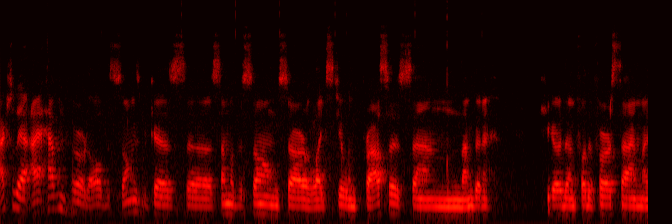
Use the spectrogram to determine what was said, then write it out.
actually, I haven't heard all the songs because uh, some of the songs are like still in process, and I'm gonna hear them for the first time. I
